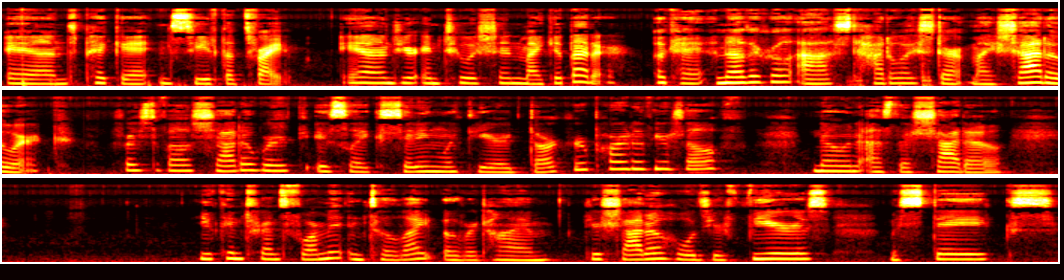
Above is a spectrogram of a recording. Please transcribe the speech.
and pick it and see if that's right. And your intuition might get better. Okay, another girl asked, How do I start my shadow work? First of all, shadow work is like sitting with your darker part of yourself, known as the shadow. You can transform it into light over time. Your shadow holds your fears, mistakes,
